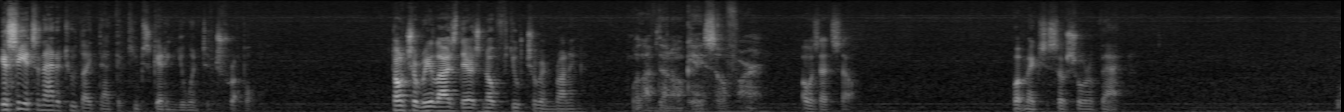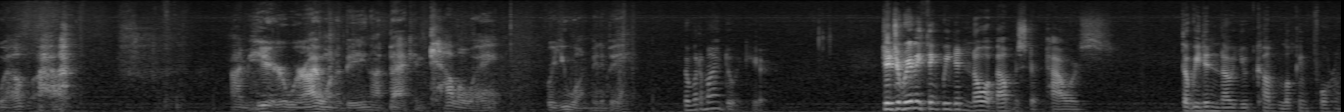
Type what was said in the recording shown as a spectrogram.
You see, it's an attitude like that that keeps getting you into trouble. Don't you realize there's no future in running? Well, I've done okay so far. Oh, is that so? What makes you so sure of that? Well, uh, I'm here where I want to be, not back in Callaway, where you want me to be. Then what am I doing here? Did you really think we didn't know about Mr. Powers? That we didn't know you'd come looking for him?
